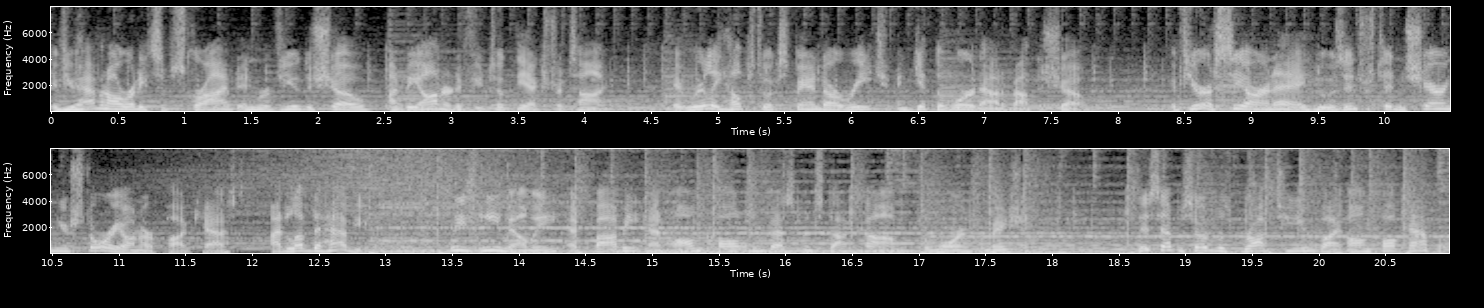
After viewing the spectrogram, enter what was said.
If you haven't already subscribed and reviewed the show, I'd be honored if you took the extra time. It really helps to expand our reach and get the word out about the show. If you're a CRNA who is interested in sharing your story on our podcast, I'd love to have you. Please email me at bobby at oncallinvestments.com for more information. This episode was brought to you by On Call Capital.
